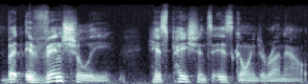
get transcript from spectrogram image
But eventually, his patience is going to run out.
